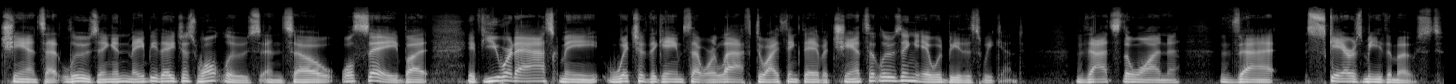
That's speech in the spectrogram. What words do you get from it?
chance at losing, and maybe they just won't lose. And so we'll see. But if you were to ask me which of the games that were left do I think they have a chance at losing, it would be this weekend. That's the one that scares me the most.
